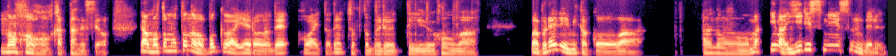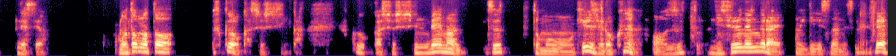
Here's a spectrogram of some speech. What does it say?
の本を買ったんですよ。もともとの僕はイエローでホワイトでちょっとブルーっていう本は、まあ、ブレディ・ミカコは、あのー、まあ、今イギリスに住んでるんですよ。もともと福岡出身か。福岡出身で、まあ、ずっともう96年、あずっと20年ぐらいイギリスなんですね。で、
